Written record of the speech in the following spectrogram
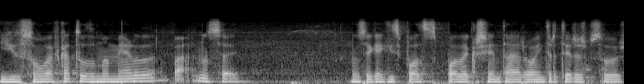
e o som vai ficar todo uma merda, pá, não sei. Não sei o que é que isso pode, pode acrescentar ou entreter as pessoas.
